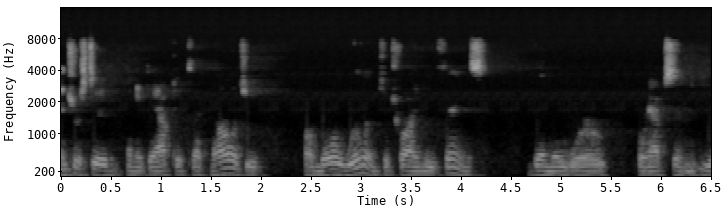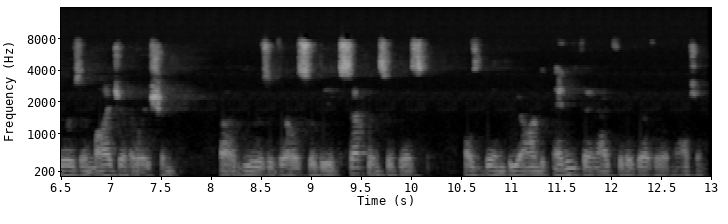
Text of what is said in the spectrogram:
interested in adaptive technology, are more willing to try new things than they were perhaps in years in my generation uh, years ago. So the acceptance of this has been beyond anything I could have ever imagined.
